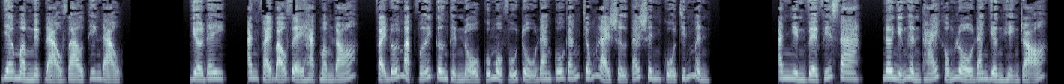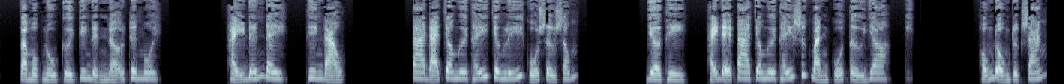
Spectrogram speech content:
gieo mầm nghịch đạo vào thiên đạo. Giờ đây, anh phải bảo vệ hạt mầm đó, phải đối mặt với cơn thịnh nộ của một vũ trụ đang cố gắng chống lại sự tái sinh của chính mình. Anh nhìn về phía xa, nơi những hình thái khổng lồ đang dần hiện rõ, và một nụ cười kiên định nở trên môi. Hãy đến đây, thiên đạo. Ta đã cho ngươi thấy chân lý của sự sống. Giờ thì, hãy để ta cho ngươi thấy sức mạnh của tự do. Hỗn độn rực sáng,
